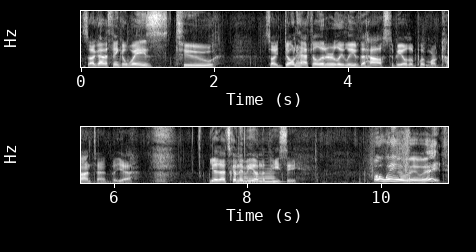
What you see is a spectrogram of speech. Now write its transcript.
So I got to think of ways to so I don't have to literally leave the house to be able to put more content. But yeah, yeah, that's gonna be on the uh-huh. PC. Oh wait, wait, wait, wait!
